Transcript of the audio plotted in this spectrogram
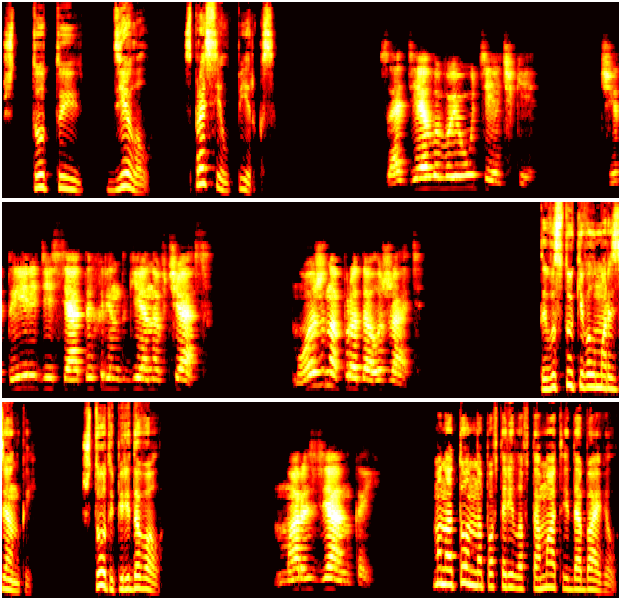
«Что ты делал?» — спросил Пиркс. «Заделываю утечки. Четыре десятых рентгена в час. Можно продолжать?» «Ты выстукивал морзянкой. Что ты передавал?» «Морзянкой», — монотонно повторил автомат и добавил.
